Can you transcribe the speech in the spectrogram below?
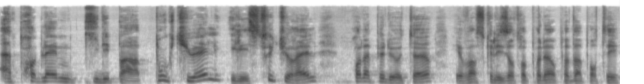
un problème qui n'est pas ponctuel, il est structurel prendre un peu de hauteur et voir ce que les entrepreneurs peuvent apporter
